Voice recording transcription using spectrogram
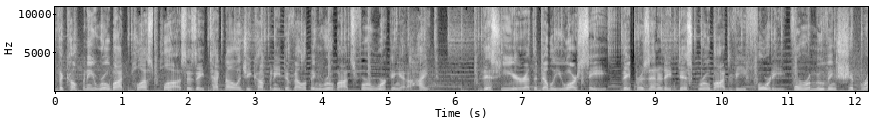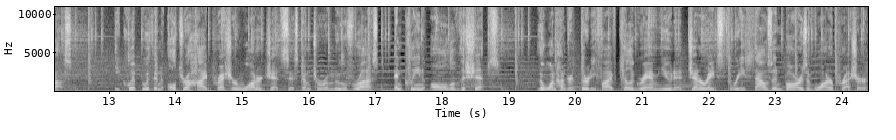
The company Robot Plus Plus is a technology company developing robots for working at a height. This year at the WRC, they presented a disc robot V40 for removing ship rust equipped with an ultra-high pressure water jet system to remove rust and clean all of the ships. The 135 kilogram unit generates 3,000 bars of water pressure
